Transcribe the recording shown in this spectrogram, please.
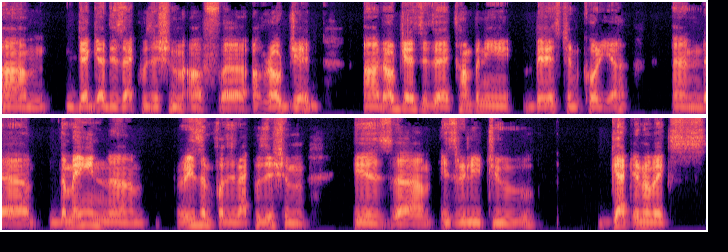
um, get this acquisition of, uh, of Routejade. Uh, is a company based in Korea, and uh, the main um, reason for this acquisition is um, is really to get Enovix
